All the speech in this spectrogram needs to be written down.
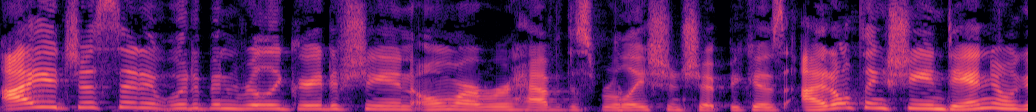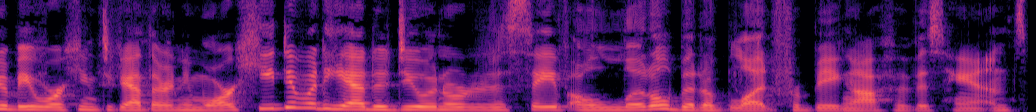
I had just said it would have been really great if she and Omar were have this relationship because I don't think she and Daniel are going to be working together anymore. He did what he had to do in order to save a little bit of blood from being off of his hands.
